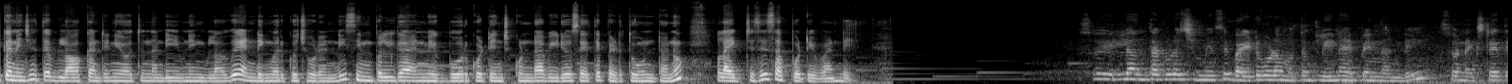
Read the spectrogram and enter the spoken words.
ఇక నుంచి అయితే బ్లాగ్ కంటిన్యూ అవుతుందండి ఈవినింగ్ బ్లాగ్ ఎండింగ్ వరకు చూడండి. సింపుల్గా అండ్ మీకు బోర్ కొట్టించకుండా వీడియోస్ అయితే పెడుతూ ఉంటాను. లైక్ చేసి సపోర్ట్ ఇవ్వండి. సో ఇల్లు అంతా కూడా చిమ్మేసి బయట కూడా మొత్తం క్లీన్ అయిపోయిందండి. సో నెక్స్ట్ అయితే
